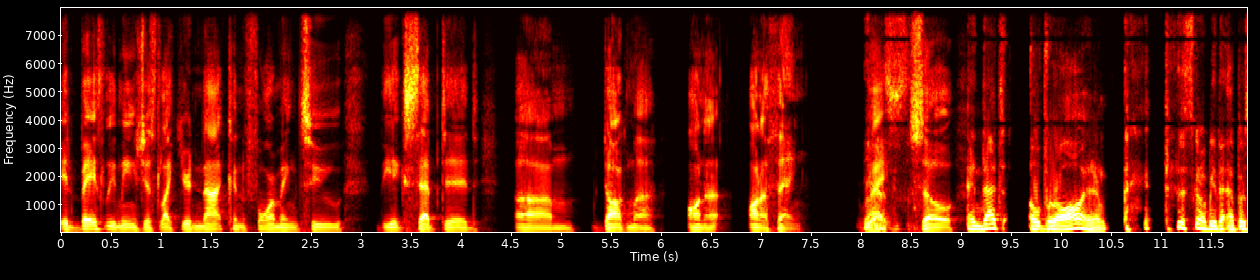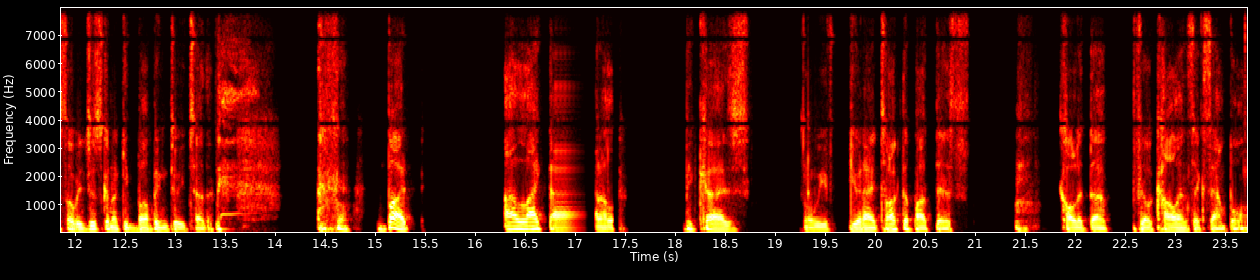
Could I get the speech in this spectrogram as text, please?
it basically means just like you're not conforming to the accepted um dogma on a on a thing. Right. Yes. So And that's overall, and this is going to be the episode. We're just going to keep bumping to each other. but I like that a lot because we've you and I talked about this. Call it the Phil Collins example.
